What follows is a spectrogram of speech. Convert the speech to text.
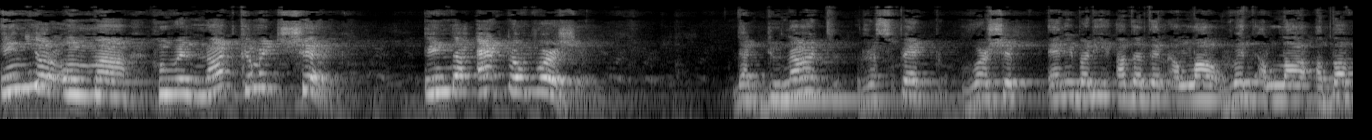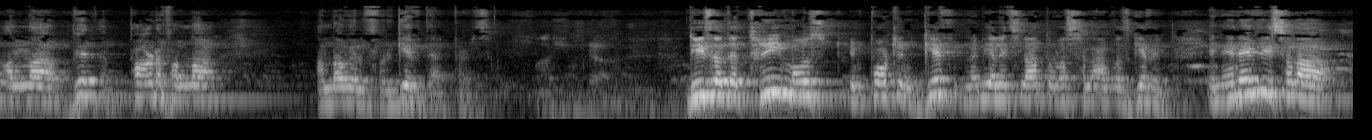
in your ummah who will not commit shirk in the act of worship that do not respect, worship anybody other than Allah, with Allah, above Allah, with part of Allah, Allah will forgive that person. These are the three most important gifts Nabi wasalam was given. And in every salah,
